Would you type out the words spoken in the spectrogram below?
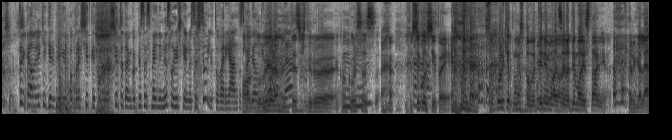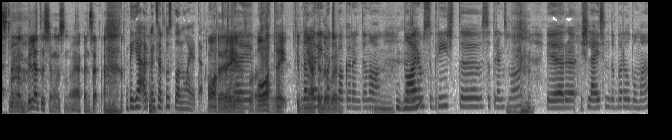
tiesiog. Tai gal reikia gerbėjų paprašyti, kad jums rašytų ten kokius asmeninius laiškelius ir siūlytų variantus, O kodėl labai yra mintis iš tikrųjų konkursas. Visi klausytojai. Sukurkit mums pavadinimo atsiradimo istoriją. Ir galėsit laimėti bilietus į mūsų naują koncertą. Beje, ar koncertus planuojate? O taip, o taip. Kaip Dabar ypač po dabar. karantino. Mhm. Norim sugrįžti su trenksmu ir išleisim dabar albumą.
